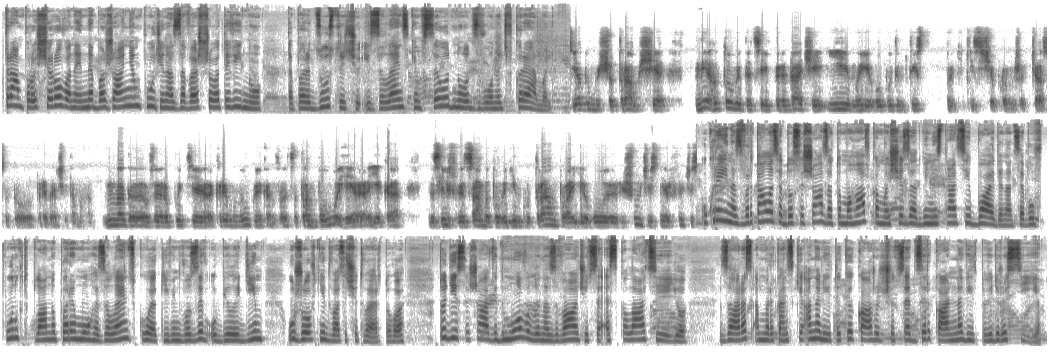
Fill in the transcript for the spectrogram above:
Трамп розчарований небажанням Путіна завершувати війну. Та перед зустрічю із Зеленським все одно дзвонить в Кремль. Я думаю, що Трамп ще не готовий до цієї передачі, і ми його будемо тиснути якийсь ще проміжок часу до передачі Тамага. Треба вже робити окрему науку, яка називається трампологія, яка досліджує саме поведінку Трампа, його рішучість, нерішучість. Україна зверталася до США за томагавками ще за адміністрації Байдена. Це був пункт плану перемоги Зеленського, який він возив у Білий Дім у жовтні 24-го. Тоді США відмовили, називаючи це ескалацією. Зараз американські аналітики кажуть, що це дзеркальна відповідь Росії.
